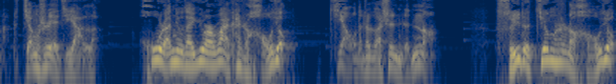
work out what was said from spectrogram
了，这僵尸也急眼了，忽然就在院外开始嚎叫。叫的这个瘆人呐！随着僵尸的嚎叫，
